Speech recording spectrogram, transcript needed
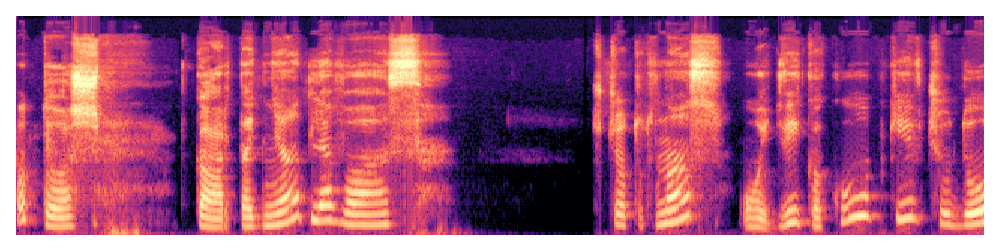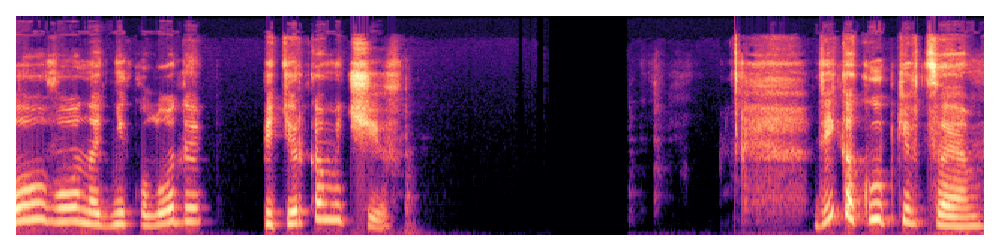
Отож, карта дня для вас. Що тут в нас? Ой, двійка кубків, чудово, на дні колоди п'ятірка мечів. Двійка кубків це,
